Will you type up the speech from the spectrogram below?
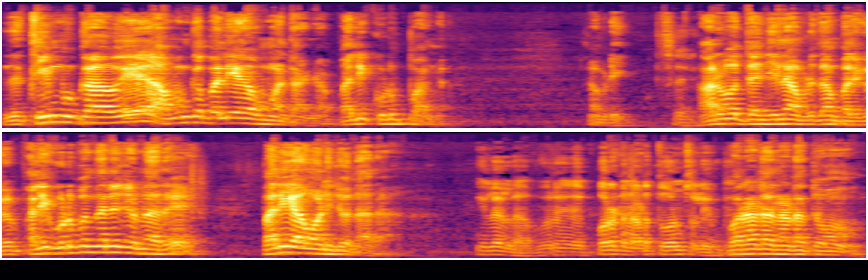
இந்த திமுகவே அவங்க பலியாக மாட்டாங்க பலி கொடுப்பாங்க. அப்படி. சரி. அறுபத்தஞ்சில் அப்படி தான் பலி பலி கொடுப்பேன்னு தானே சொன்னார். பலி ஆகும்னு சொன்னாரா? இல்லை இல்லை ஒரு போராட்டம் நடத்துவோன்னு சொல்லியிருக்கோம் போராட்டம் நடத்துவோம்.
